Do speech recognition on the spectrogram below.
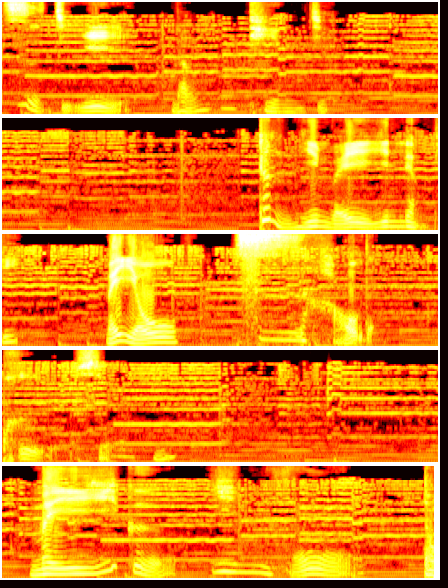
自己能听见。正因为音量低，没有丝毫的破损，每一个音符都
